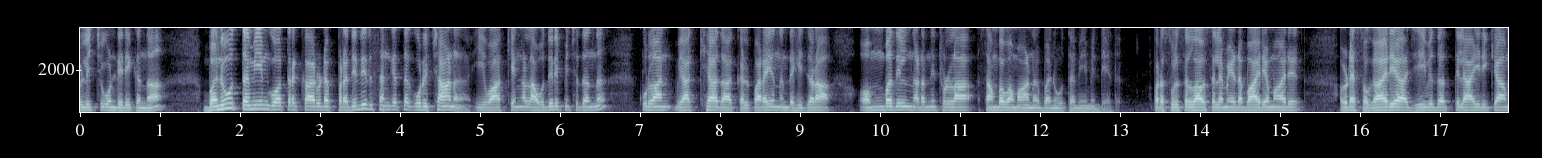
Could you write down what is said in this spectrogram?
വിളിച്ചുകൊണ്ടിരിക്കുന്ന ബനു തമീം ഗോത്രക്കാരുടെ പ്രതിനിധി സംഘത്തെക്കുറിച്ചാണ് ഈ വാക്യങ്ങൾ അവതരിപ്പിച്ചതെന്ന് ഖുർആൻ വ്യാഖ്യാതാക്കൾ പറയുന്നുണ്ട്. ഹിജറ ഒമ്പതിൽ നടന്നിട്ടുള്ള സംഭവമാണ് ബനു തമീമിന്റേത്. റസൂൽ സല്ലാഹു വസ്ലമയുടെ ഭാര്യമാർ അവരുടെ സ്വകാര്യ ജീവിതത്തിലായിരിക്കാം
